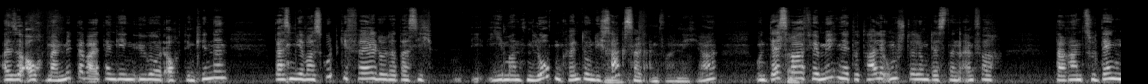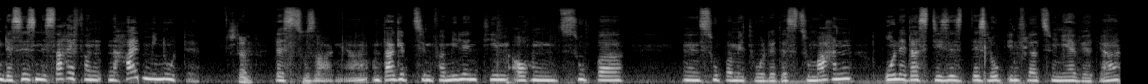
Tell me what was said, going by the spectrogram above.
also auch meinen Mitarbeitern gegenüber und auch den Kindern, dass mir was gut gefällt oder dass ich jemanden loben könnte und ich Mhm. sag's halt einfach nicht. Ja? Und das war für mich eine totale Umstellung, das dann einfach daran zu denken. Das ist eine Sache von einer halben Minute Stimmt. das zu sagen. Ja? Und da gibt's im Familienteam auch ein super, eine super Methode, das zu machen, ohne dass dieses, das Lob inflationär wird. Ja?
